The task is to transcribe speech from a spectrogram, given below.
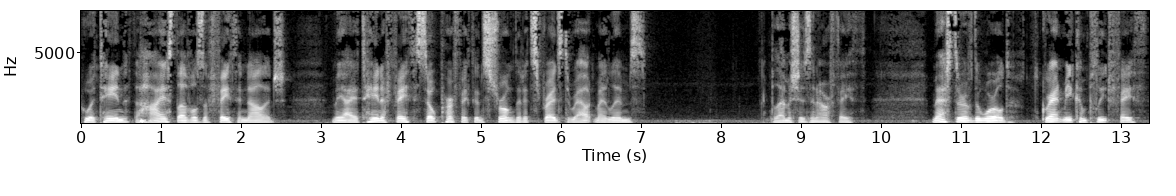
who attained the highest levels of faith and knowledge. May I attain a faith so perfect and strong that it spreads throughout my limbs. Blemishes in our faith. Master of the world, grant me complete faith.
